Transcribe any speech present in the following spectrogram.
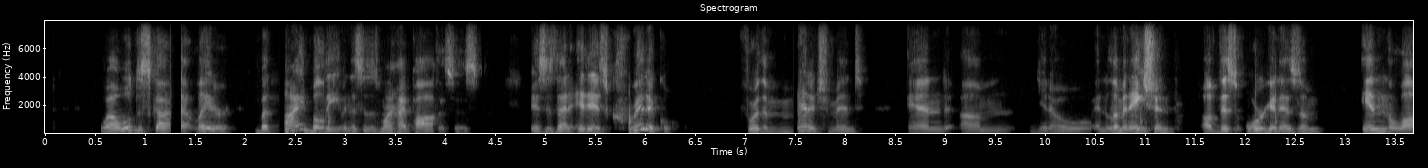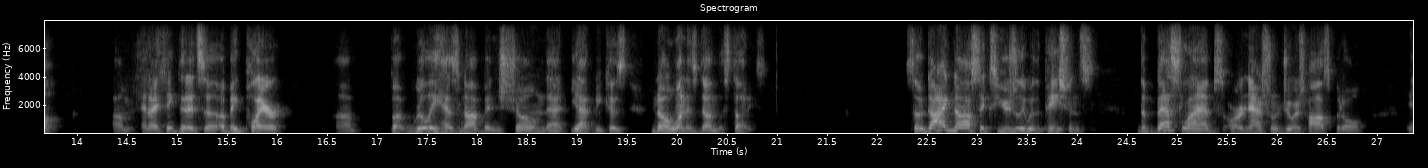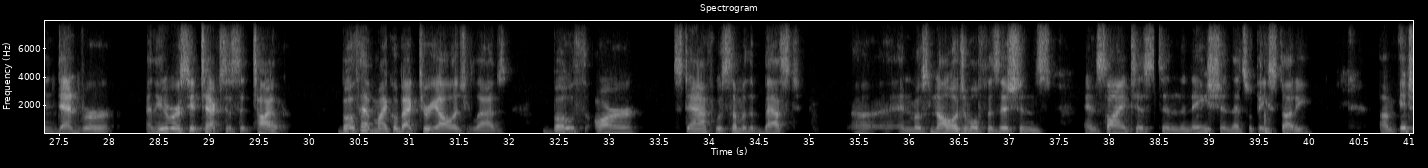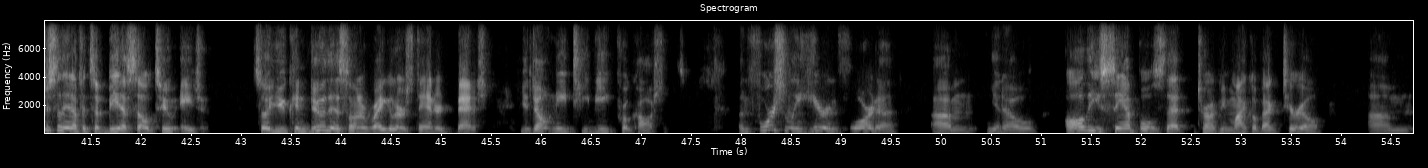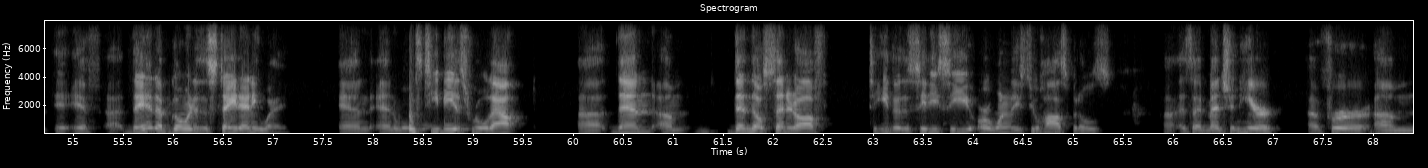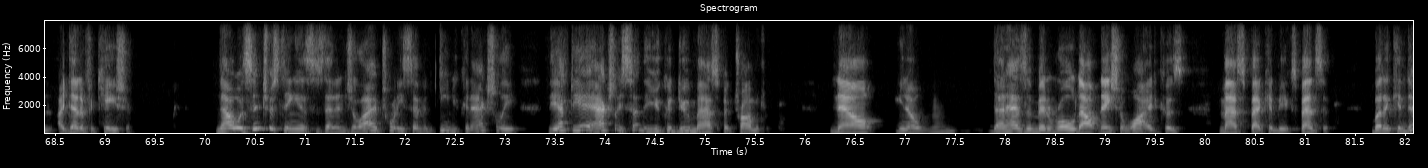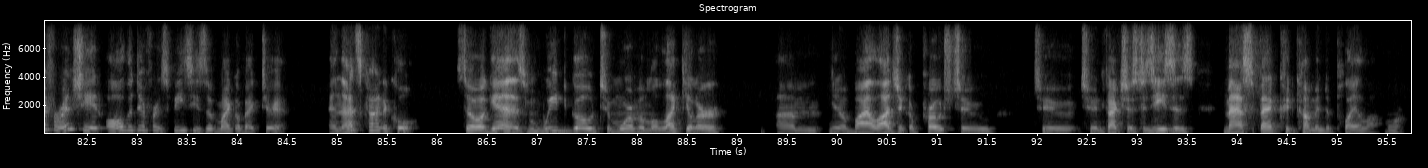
Well, we'll discuss that later. But I believe, and this is my hypothesis, is, is that it is critical for the management and um, you know and elimination of this organism in the lung. Um, and I think that it's a, a big player, um, but really has not been shown that yet because no one has done the studies. So diagnostics usually with the patients, the best labs are National Jewish Hospital in Denver and the University of Texas at Tyler. Both have mycobacteriology labs. Both are staffed with some of the best uh, and most knowledgeable physicians and scientists in the nation. That's what they study. Um, interestingly enough, it's a BSL2 agent. So you can do this on a regular standard bench. You don't need TB precautions. Unfortunately, here in Florida, um, you know, all these samples that turn out to be mycobacterial, um, if uh, they end up going to the state anyway, and and once TB is ruled out, uh, then um, then they'll send it off to either the CDC or one of these two hospitals, uh, as I mentioned here, uh, for um, identification. Now, what's interesting is, is that in July of 2017, you can actually, the FDA actually said that you could do mass spectrometry. Now, you know, that hasn't been rolled out nationwide because mass spec can be expensive, but it can differentiate all the different species of mycobacteria. And that's kind of cool. So again, as we go to more of a molecular, um, you know, biologic approach to to to infectious diseases, mass spec could come into play a lot more.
